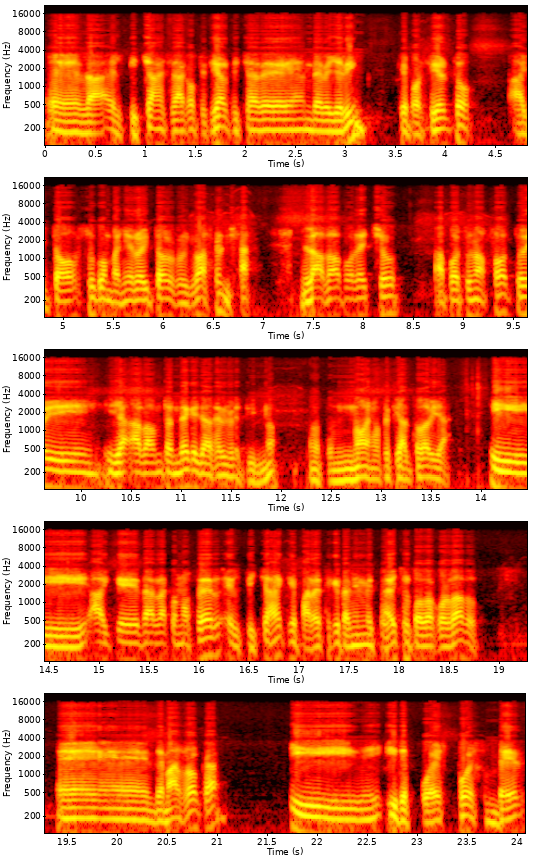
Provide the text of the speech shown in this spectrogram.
eh, la- el fichaje, se haga oficial, el fichaje de, de que por cierto, Aitor, su compañero Aitor Ruiz ya lo ha dado por hecho, ha puesto una foto y, ha dado a entender que ya es el Betis, ¿no? No, no es oficial todavía y hay que darle a conocer el fichaje que parece que también está hecho, todo acordado, eh, de Marroca y, y después pues ver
